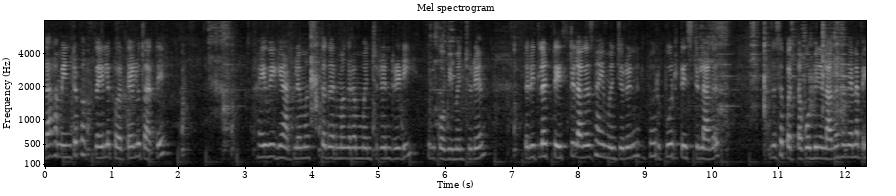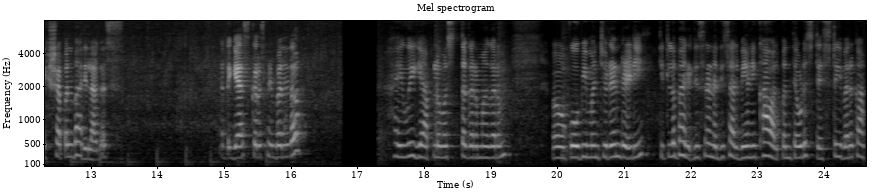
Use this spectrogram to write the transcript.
दहा मिनटं फक्त येले परतायलो जाते. हायवे घ्या आपले मस्त गरमागरम मंचुरियन रेडी फुलकोबी मंचुरियन. तर इथलं टेस्टी लागत नाही मंचुरियन भरपूर टेस्टी लागस जसं पत्ताकोबीने लागस ना त्यापेक्षा पण भारी लागस आता गॅस करस मी बंद. हायवे घ्या आपलं मस्त गरमागरम. कोबी मंचुरियन रेडी कितलं भारी दिसलं ना दिसाल बी आणि खावाल पण तेवढंच टेस्टी बरं का.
